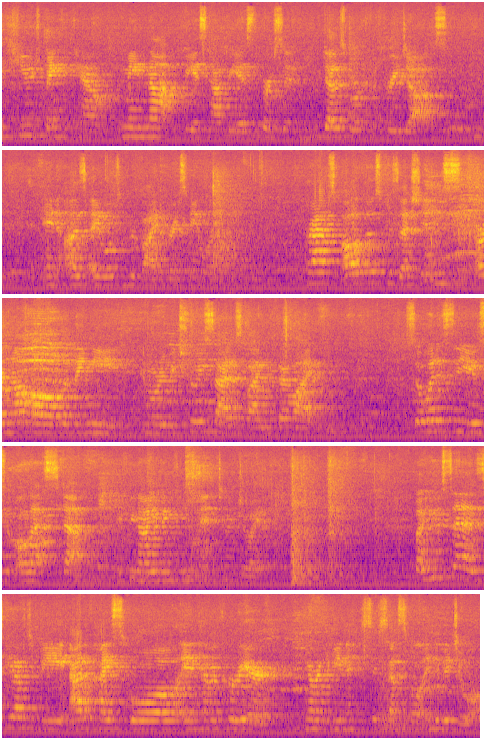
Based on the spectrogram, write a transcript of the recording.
a huge bank account may not be as happy as the person who does work for three jobs and is able to provide for his family. Perhaps all of those possessions are not all that they need in order to be truly satisfied with their life. So what is the use of all that stuff if you're not even content to enjoy it? But who says you have to be out of high school and have a career in order to be a successful individual?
